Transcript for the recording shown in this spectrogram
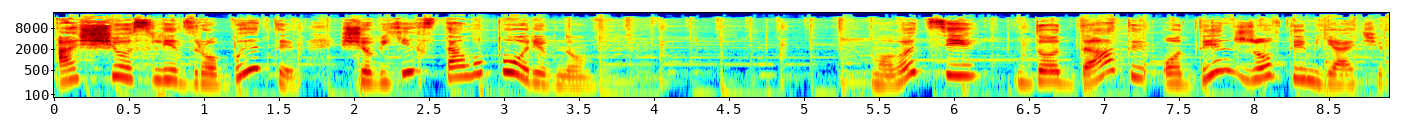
А що слід зробити, щоб їх стало порівну? Молодці, додати один жовтий м'ячик.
